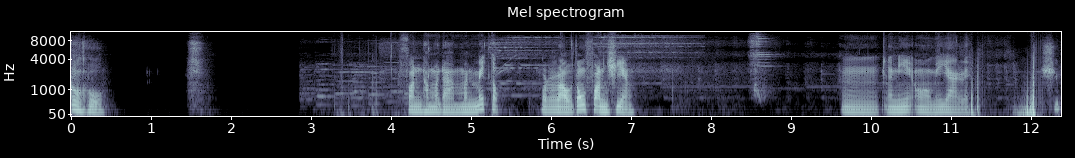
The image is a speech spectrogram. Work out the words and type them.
โอ้โห ฟันธรรมดา มันไม่ตก เราต้องฟันเฉียง อืม อันนี้อ๋อไม่ยากเลย ชิบ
